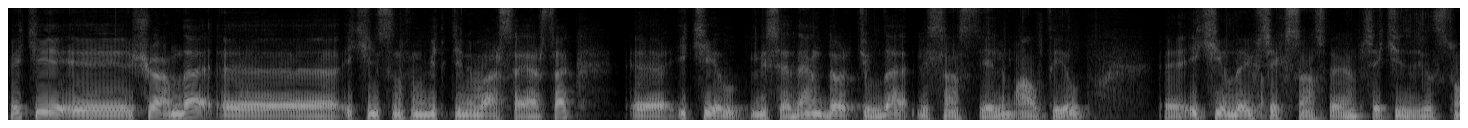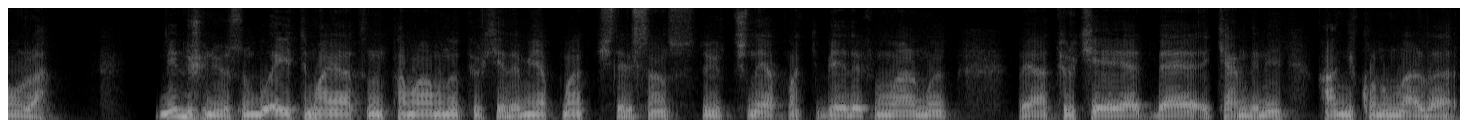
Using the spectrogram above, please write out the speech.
Peki e, şu anda e, ikinci sınıfın bittiğini varsayarsak e, iki yıl liseden dört yılda lisans diyelim altı yıl. E, iki yılda yüksek lisans verelim sekiz yıl sonra. Ne düşünüyorsun? Bu eğitim hayatının tamamını Türkiye'de mi yapmak, işte lisansüstü yurt dışında yapmak gibi bir hedefin var mı? Veya Türkiye'de kendini hangi konumlarda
